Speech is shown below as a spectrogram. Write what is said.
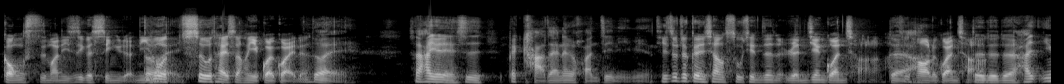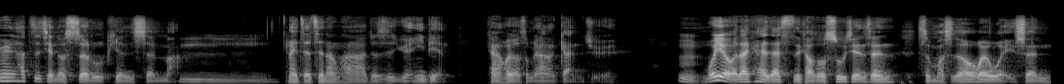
公司嘛，你是一个新人，你如果涉入太深，也怪怪的。对，所以他有点是被卡在那个环境里面。其实这就更像苏先生的人间观察了，对、啊，好好的观察。对对对，他因为他之前都涉入偏深嘛，嗯，那这次让他就是远一点，看会有什么样的感觉。嗯，我也有在开始在思考说，苏先生什么时候会尾声？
